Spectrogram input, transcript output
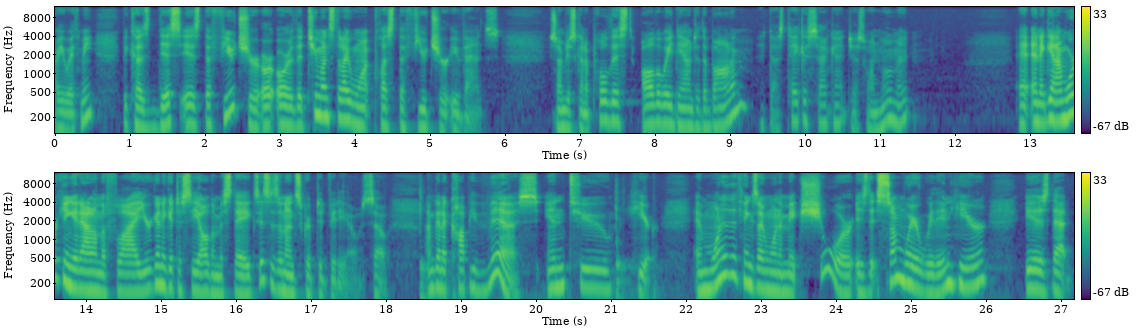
Are you with me? Because this is the future or, or the two months that I want plus the future events. So I'm just going to pull this all the way down to the bottom. It does take a second, just one moment. And again, I'm working it out on the fly. You're going to get to see all the mistakes. This is an unscripted video. So I'm going to copy this into here. And one of the things I want to make sure is that somewhere within here is that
